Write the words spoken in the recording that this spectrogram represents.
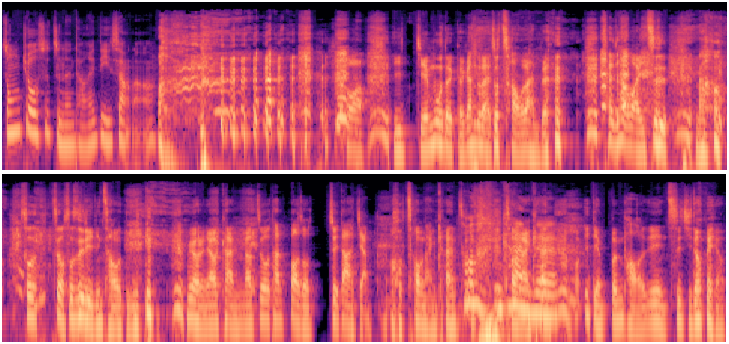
终究是只能躺在地上啊。哇，以节目的可看度来说，超烂的。参加完一次，然后说这种收视率已经超低，没有人要看，然后最后他抱走最大奖，哦，超难看，超难超难看一点奔跑、一点刺激都没有，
